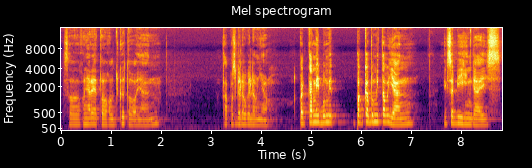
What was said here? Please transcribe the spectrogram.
So, kunyari ito, hold ko to. Ayan. Tapos galaw-galaw nyo. Pagka may bumi pagka bumitaw yan, ibig sabihin guys,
